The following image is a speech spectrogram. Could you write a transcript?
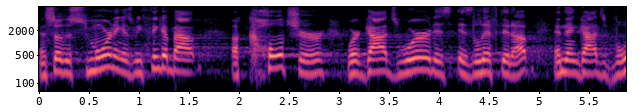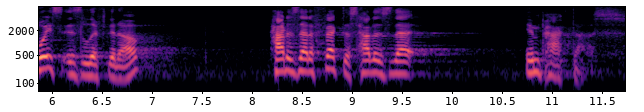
And so this morning, as we think about a culture where God's word is, is lifted up and then God's voice is lifted up, how does that affect us? How does that impact us?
